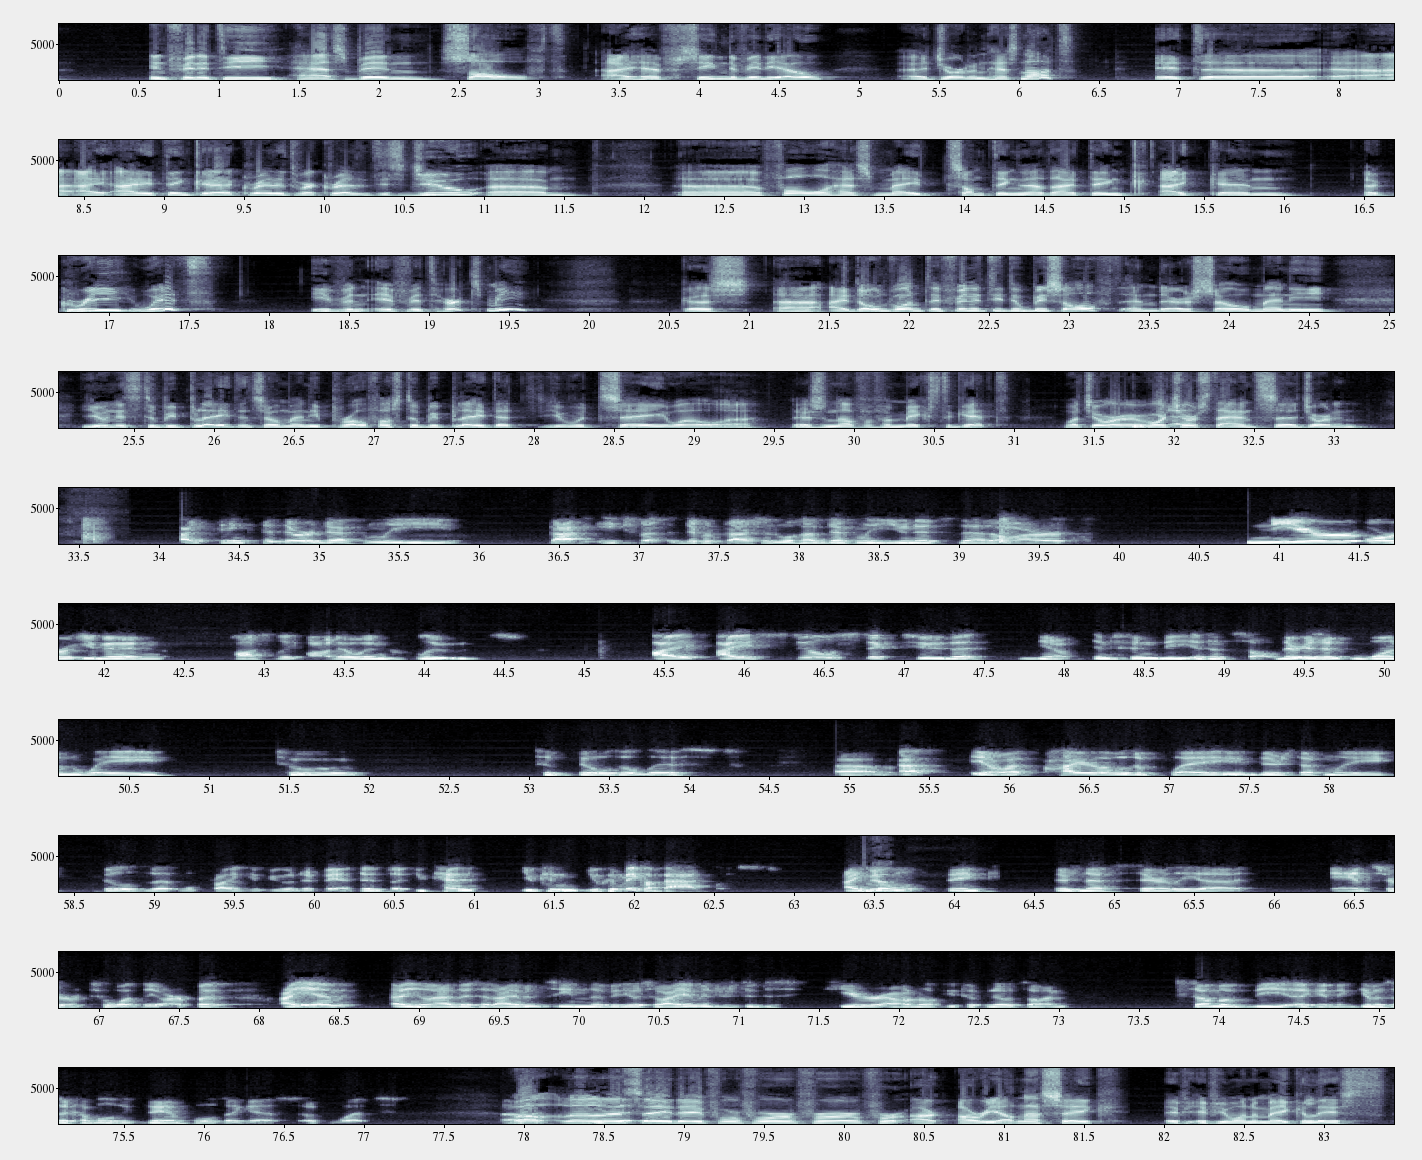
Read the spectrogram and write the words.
Infinity has been solved. I have seen the video. Uh, Jordan has not. It. Uh, I. I think uh, credit where credit is due. Um, uh, Vol has made something that I think I can agree with, even if it hurts me. Because uh, I don't want Infinity to be solved, and there are so many units to be played and so many profiles to be played that you would say, well, uh, there's enough of a mix to get. What's your what's your stance, uh, Jordan? I think that there are definitely each different factions will have definitely units that are near or even possibly auto includes. I I still stick to that. You know, Infinity isn't solved. There isn't one way to to build a list. Um, at, you know, at higher levels of play, there's definitely builds that will probably give you an advantage. Like you can you can you can make a bad list. I yeah. don't think there's necessarily a answer to what they are, but I am you know as I said I haven't seen the video, so I am interested to hear. I don't know if you took notes on some of the again give us a couple of examples, I guess, of what. Uh, well, let's say they for for for for Ariadna's sake, if if you want to make a list,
